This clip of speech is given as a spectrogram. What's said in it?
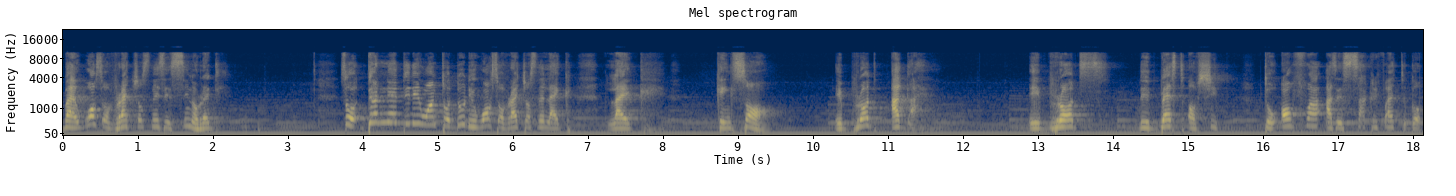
By works of righteousness is sin already. So Daniel didn't want to do the works of righteousness like, like King Saul. He brought Agag. He brought the best of sheep to offer as a sacrifice to God.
